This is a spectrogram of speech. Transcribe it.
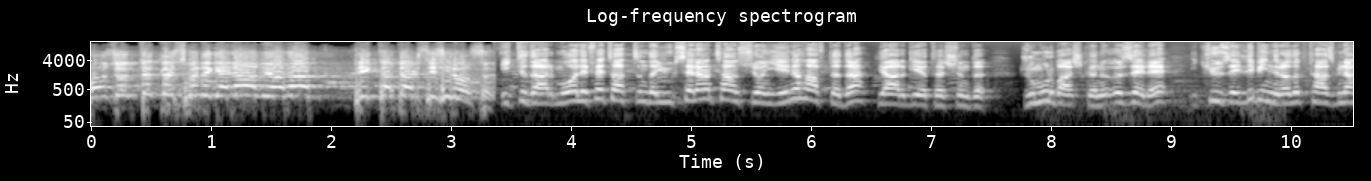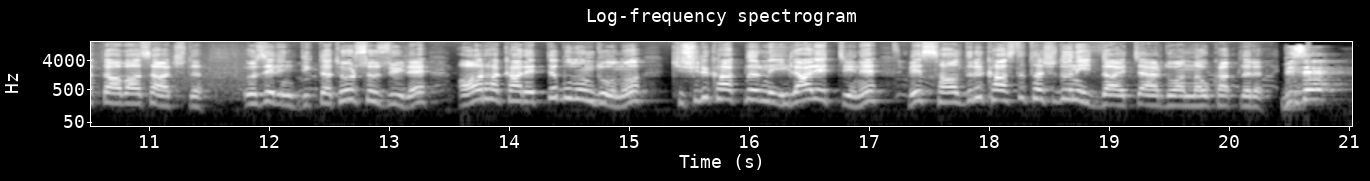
Bozuntu kısmını geri alıyorum. Diktatör sizin olsun. İktidar muhalefet hattında yükselen tansiyon yeni haftada yargıya taşındı. Cumhurbaşkanı Özel'e 250 bin liralık tazminat davası açtı. Özel'in diktatör sözüyle ağır hakarette bulunduğunu, kişilik haklarını ihlal ettiğini ve saldırı kastı taşıdığını iddia etti Erdoğan'ın avukatları. Bize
